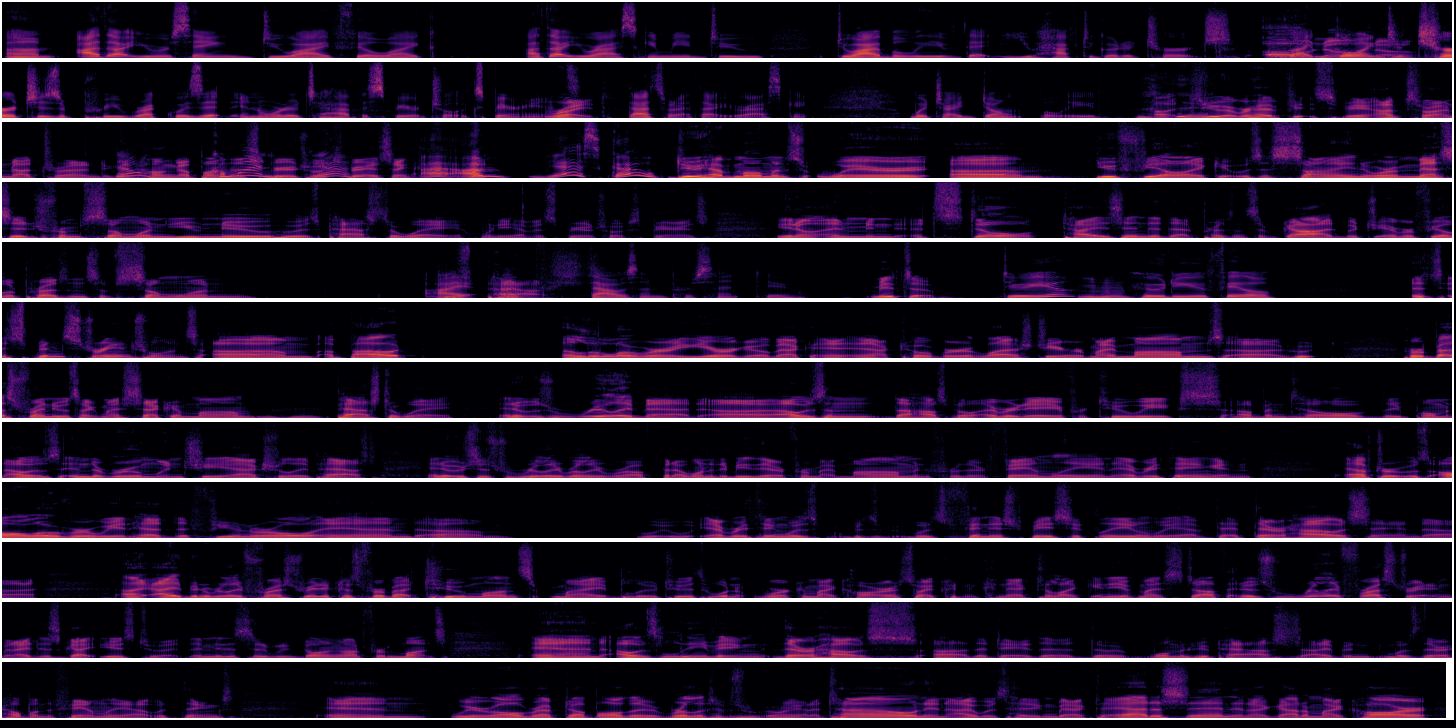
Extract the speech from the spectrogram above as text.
um i thought you were saying do i feel like i thought you were asking me do do i believe that you have to go to church Oh, like no, going no. to church is a prerequisite in order to have a spiritual experience Right. that's what i thought you were asking which i don't believe Uh, do you ever have? Spe- I'm sorry, I'm not trying to get No, hung up on the on, spiritual yeah. experience thing. I, i'm yes go do you have moments where um, you feel like it was a sign or a message from someone you knew who has passed away when you have a spiritual experience? You know, I mean, it still ties into that presence of God. But you ever feel the presence of someone? I a passed. thousand percent do Me too. do you Mm-hmm. who do you feel It's it's been strange ones. Um, about a little over a year ago, back in, in October of last year, my mom's uh, who her best friend, who was like my second mom, passed away, and it was really bad. Uh, I was in the hospital every day for two weeks up until the moment I was in the room when she actually passed, and it was just really really rough. But I wanted to be there for my mom and for their family and everything. And after it was all over, we had had the funeral and. Um, everything was, was was finished basically when we have at their house. And uh, I, I had been really frustrated because for about two months my bluetooth wouldn't work in my car so i couldn't connect to like any of my stuff. And it was really frustrating but i just got used to it. I mean this had been going on for months. And i was leaving their house uh, the day the, the woman who passed i been was there helping the family out with things. And we were all wrapped up all the relatives were going out of town and i was heading back to addison and i got in my car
